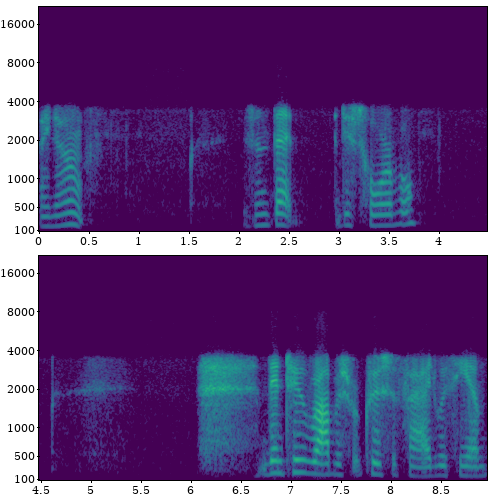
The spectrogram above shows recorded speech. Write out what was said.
They don't. Isn't that just horrible? Then two robbers were crucified with him,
